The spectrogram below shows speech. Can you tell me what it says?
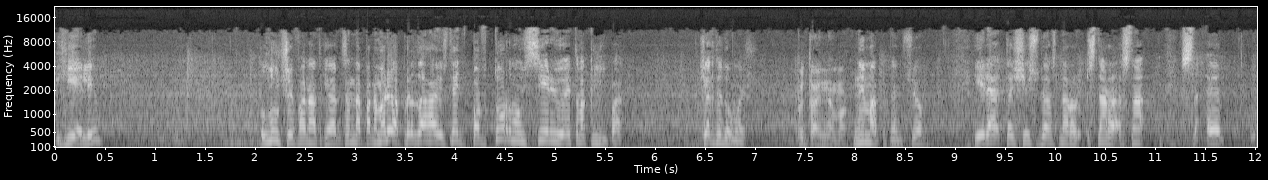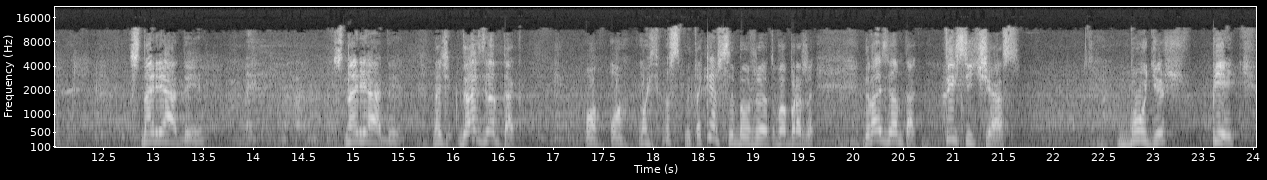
Гели, лучшей фанатки Александра Пономарева, предлагаю снять повторную серию этого клипа. Как ты думаешь? Питань нема. Нема питань, все. Или тащи сюда снара, снара, сна, сна- э, снаряды. Снаряды. Значит, давай сделаем так. О, о, ой, господи, так я же себе уже это воображаю. Давай сделаем так. Ты сейчас будешь петь,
